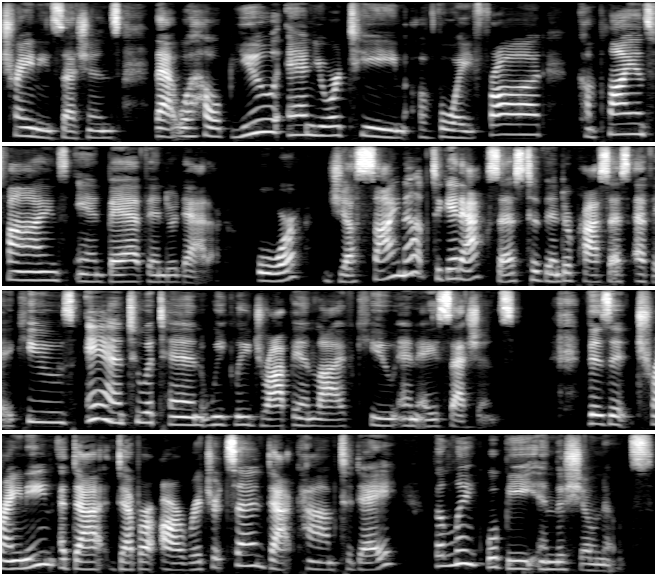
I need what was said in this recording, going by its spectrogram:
training sessions that will help you and your team avoid fraud, compliance fines, and bad vendor data. Or just sign up to get access to vendor process FAQs and to attend weekly drop-in live Q&A sessions. Visit training.deborahrrichardson.com today. The link will be in the show notes.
